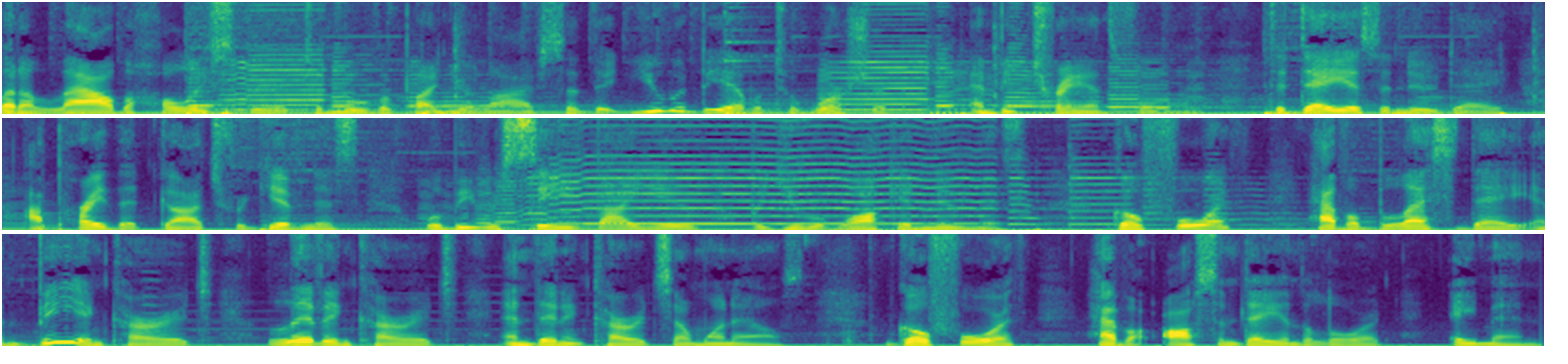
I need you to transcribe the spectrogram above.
but allow the Holy Spirit to move upon your lives so that you would be able to worship and be transformed. Today is a new day. I pray that God's forgiveness will be received by you, but you will walk in newness. Go forth, have a blessed day, and be encouraged, live encouraged, and then encourage someone else. Go forth, have an awesome day in the Lord. Amen.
